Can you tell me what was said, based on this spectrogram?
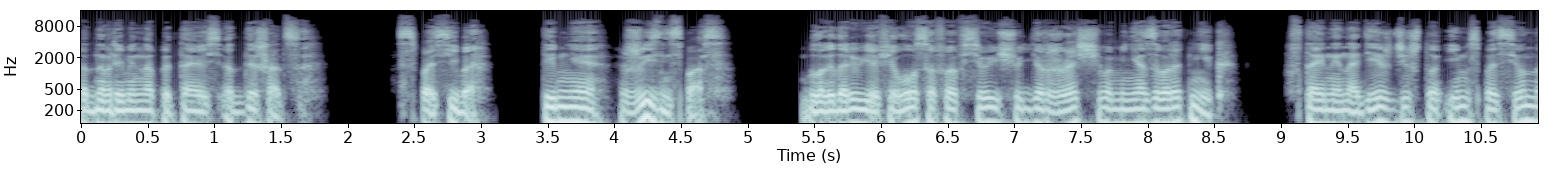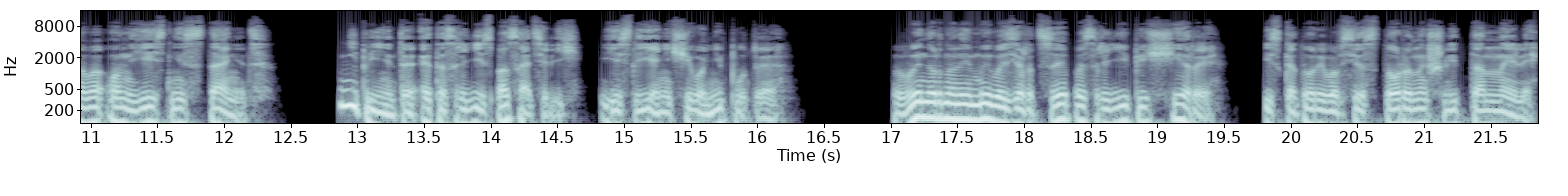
Одновременно пытаюсь отдышаться. Спасибо. Ты мне жизнь спас. Благодарю я философа, все еще держащего меня за воротник, в тайной надежде, что им спасенного он есть не станет. Не принято это среди спасателей, если я ничего не путаю. Вынырнули мы в озерце посреди пещеры, из которой во все стороны шли тоннели.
